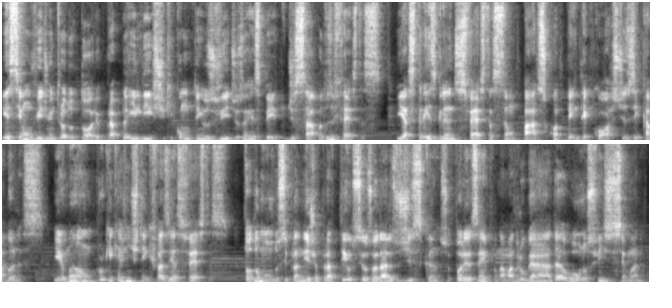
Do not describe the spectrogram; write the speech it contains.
Esse é um vídeo introdutório para a playlist que contém os vídeos a respeito de sábados e festas. E as três grandes festas são Páscoa, Pentecostes e Cabanas. Irmão, por que, que a gente tem que fazer as festas? Todo mundo se planeja para ter os seus horários de descanso, por exemplo, na madrugada ou nos fins de semana.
